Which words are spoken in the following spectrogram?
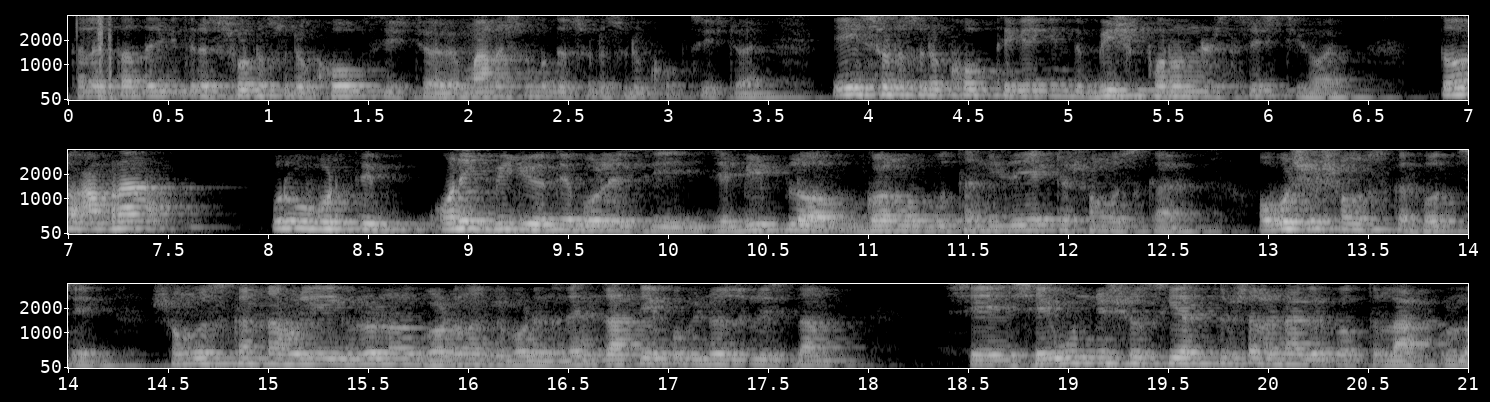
তাহলে তাদের ভিতরে ছোট ছোট ক্ষোভ সৃষ্টি হয় মানুষের মধ্যে ছোট ছোট ক্ষোভ সৃষ্টি হয়। এই ছোট ছোট ক্ষোভ থেকে কিন্তু বিস্ফোরণের সৃষ্টি হয়। তো আমরা পূর্ববর্তী অনেক ভিডিওতে বলেছি যে বিপ্লব গণ নিজেই একটা সংস্কার। অবশ্যই সংস্কার হচ্ছে। সংস্কার না হলে এইগুলো না ঘটনাগুলো ঘটে না। দেখেন জাতীয় কবি নজরুল ইসলাম, সে সেই উনিশশো ছিয়াত্তর সালে নাগরিকত্ব লাভ করল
